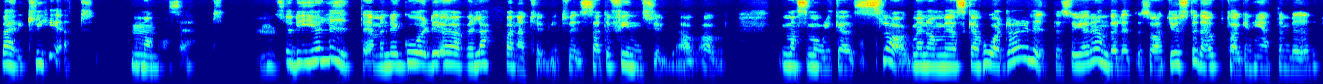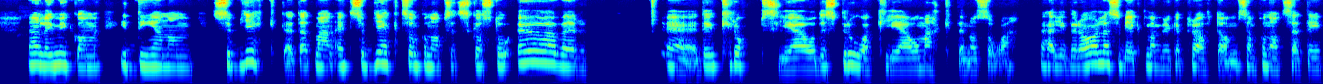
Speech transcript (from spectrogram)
verklighet på mm. många sätt. Mm. Så det är lite, men det, går, det överlappar naturligtvis. Så att det finns ju av, av massor med olika slag. Men om jag ska hårdra det lite så är det ändå lite så att just den där upptagenheten vid, det handlar ju mycket om idén om subjektet, att man, ett subjekt som på något sätt ska stå över eh, det kroppsliga och det språkliga och makten och så. Det här liberala subjektet man brukar prata om som på något sätt är,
